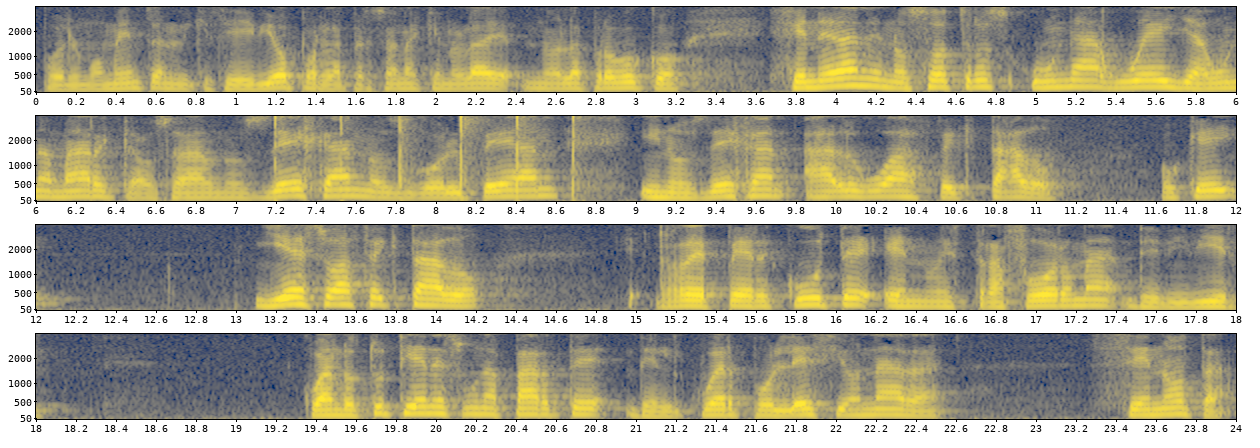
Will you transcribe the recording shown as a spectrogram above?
por el momento en el que se vivió, por la persona que no la, no la provocó, generan en nosotros una huella, una marca, o sea, nos dejan, nos golpean y nos dejan algo afectado, ¿ok? Y eso afectado repercute en nuestra forma de vivir. Cuando tú tienes una parte del cuerpo lesionada, se nota.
